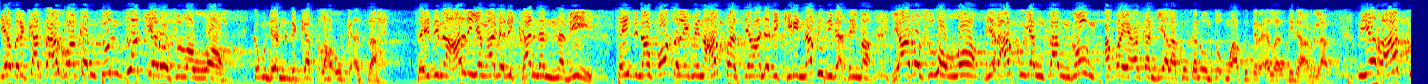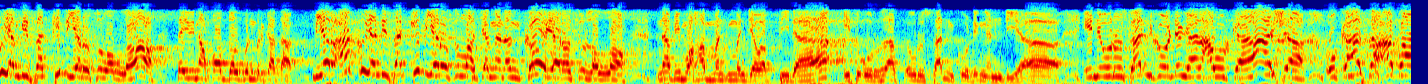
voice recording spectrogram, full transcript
Dia berkata, aku akan tuntut ya Rasulullah. Kemudian mendekatlah Uqasah. Sayyidina Ali yang ada di kanan Nabi. Sayyidina Fadl bin Abbas yang ada di kiri Nabi tidak terima. Ya Rasulullah, biar aku yang tanggung apa yang akan dia lakukan untukmu. Aku tidak. Tidak rela. Biar aku yang disakiti ya Rasulullah. Sayyidina Fadl pun berkata, biar aku yang disakiti ya Rasulullah. Jangan engkau ya Rasulullah. Nabi Muhammad menjawab, tidak. Itu urusan urusanku dengan dia. Ini urusanku dengan Ukasha. Ukasha apa?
